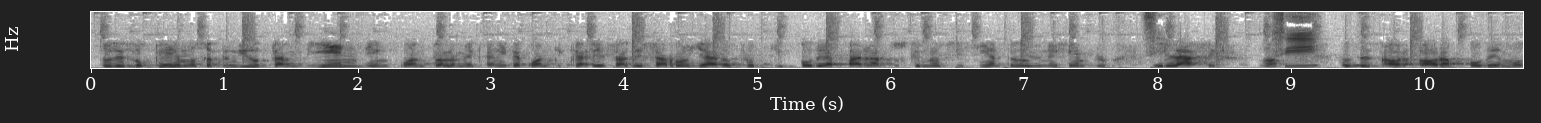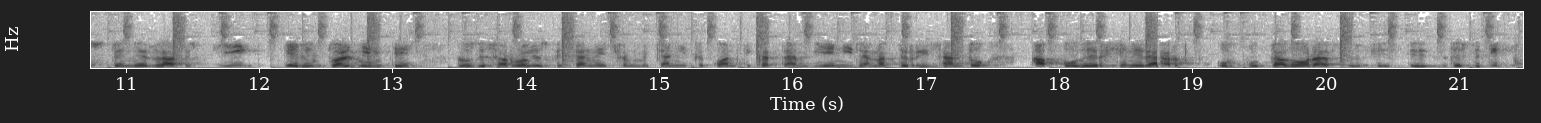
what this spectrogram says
Entonces, lo que hemos aprendido también en cuanto a la mecánica cuántica es a desarrollar otro tipo de aparatos que no existían. Te doy un ejemplo, Sí. el láser, ¿no? Sí. Entonces, ahora, ahora podemos tener láser y eventualmente los desarrollos que se han hecho en mecánica cuántica también irán aterrizando a poder generar computadoras este, de este tipo.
